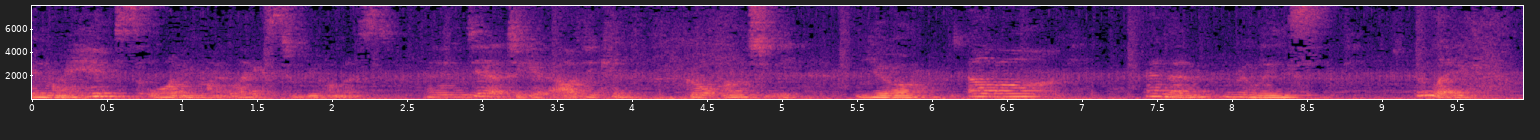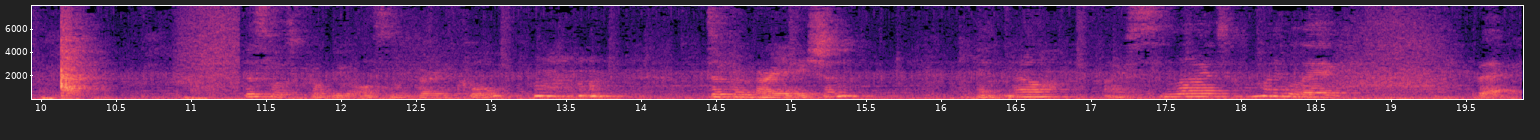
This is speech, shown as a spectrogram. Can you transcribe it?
in my hips or in my legs, to be honest. And yeah, to get out, you can go onto your elbow and then release the leg. This looks probably also very cool. Different variation. And now I slide my leg back,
